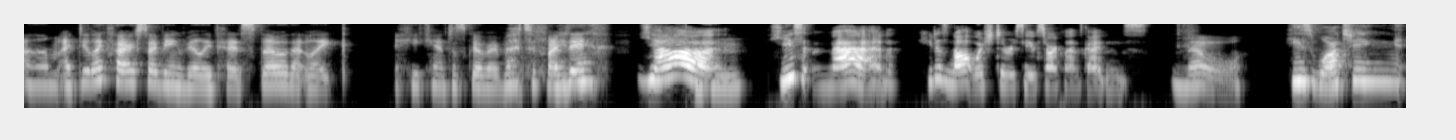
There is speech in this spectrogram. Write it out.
Um, I do like Firestar being really pissed though that like he can't just go right back to fighting. Yeah, Mhm. he's mad. He does not wish to receive StarClan's guidance. No. He's watching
